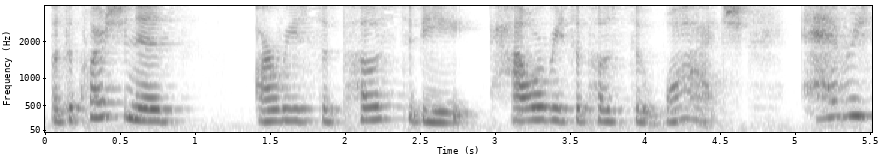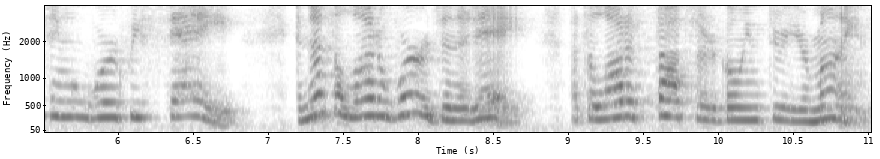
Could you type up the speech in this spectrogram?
But the question is, are we supposed to be, how are we supposed to watch every single word we say? And that's a lot of words in a day. That's a lot of thoughts that are going through your mind.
